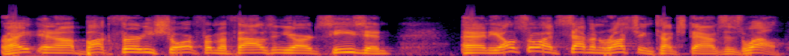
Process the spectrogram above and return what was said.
right? And a buck 30 short from a thousand yard season. And he also had seven rushing touchdowns as well.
